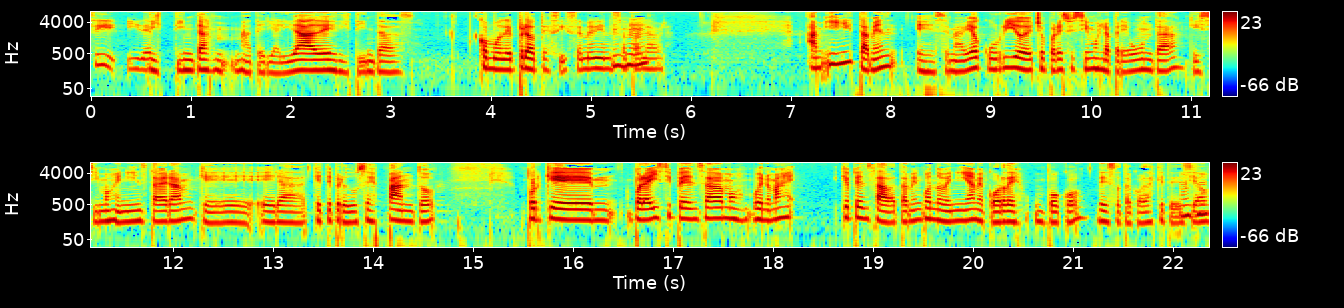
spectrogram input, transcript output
Sí, y de, distintas materialidades, distintas... como de prótesis, se me viene esa palabra. A mí también eh, se me había ocurrido, de hecho por eso hicimos la pregunta que hicimos en Instagram, que era ¿qué te produce espanto? Porque mm, por ahí sí pensábamos, bueno, más ¿qué pensaba? También cuando venía me acordé un poco de eso, ¿te acordás que te decía?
